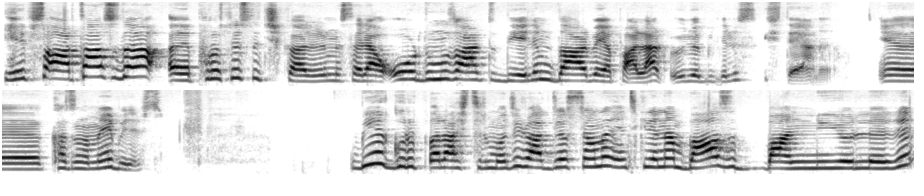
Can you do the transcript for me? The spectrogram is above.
hepsi artarsa da e, protesto çıkarır. Mesela ordumuz arttı diyelim darbe yaparlar. Ölebiliriz. İşte yani e, kazanamayabiliriz. Bir grup araştırmacı radyasyondan etkilenen bazı banliyöleri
